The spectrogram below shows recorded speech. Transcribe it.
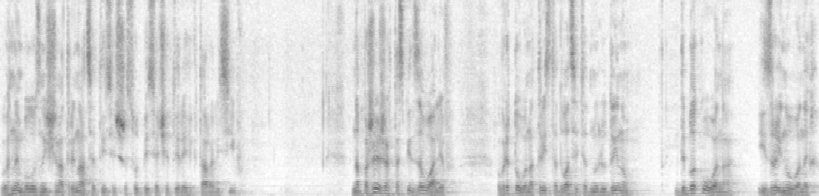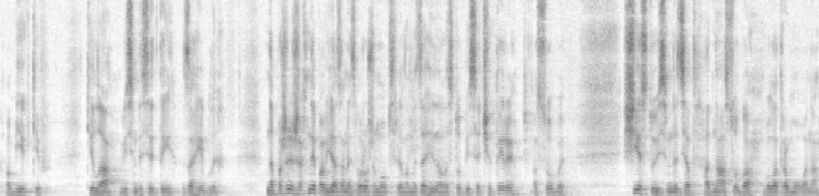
Вогнем було знищено 13 654 гектара лісів. На пожежах та з-під врятовано 321 людину, деблоковано із зруйнованих об'єктів тіла 80 загиблих. На пожежах, не пов'язаних з ворожими обстрілами, загинуло 154 особи. Ще 181 особа була травмована.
